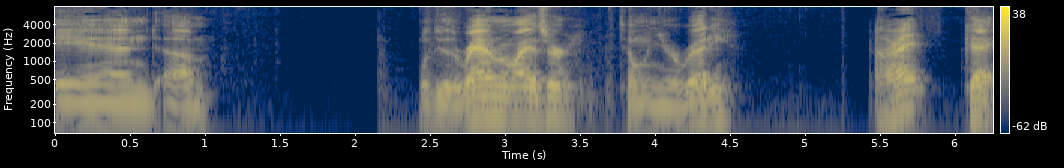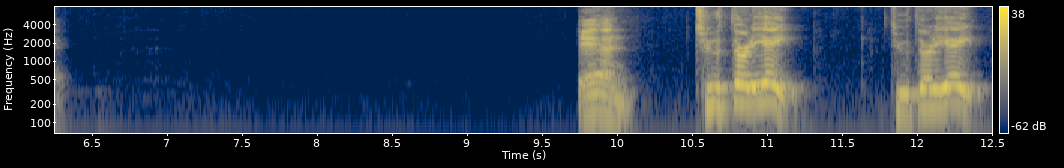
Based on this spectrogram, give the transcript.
And um, we'll do the randomizer. Tell me when you're ready. All right. Okay. And 238. 238.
